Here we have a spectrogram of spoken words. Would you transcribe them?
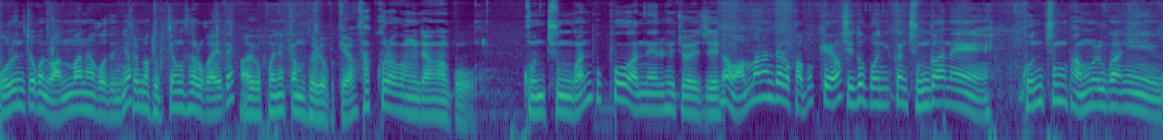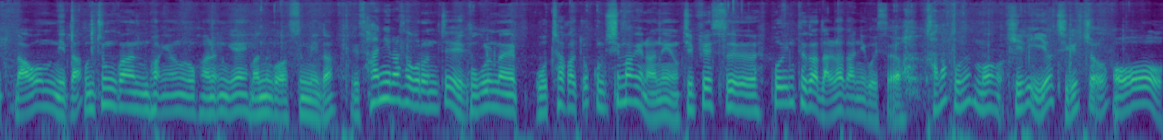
오른쪽은 완만하거든요. 설마 급경사로 가야 돼? 아 이거 번역기 한번 돌려볼게요. 사쿠라 광장하고 곤충관? 폭포 안내를 해줘야지. 그냥 완만한 데로 가볼게요. 지도 보니까 중간에 곤충 박물관이 나옵니다. 곤충관 방향으로 가는 게 맞는 것 같습니다. 산이라서 그런지 구글맵 오차가 조금 심하게 나네요. GPS 포인트가 날아다니고 있어요. 가다 보면 뭐 길이 이어지겠죠. 오!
